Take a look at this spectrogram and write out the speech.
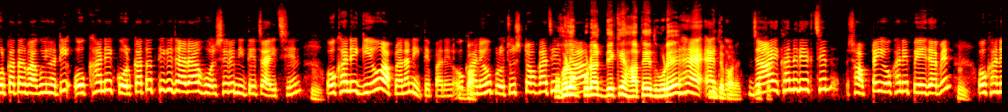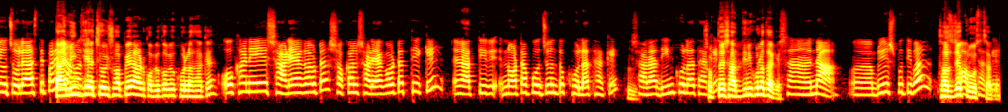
কলকাতার বাগুইহাটি। ওখানে কলকাতার থেকে যারা হোলসেলে নিতে চাইছেন ওখানে গিয়েও আপনারা নিতে পারেন। ওখানেও প্রচুর স্টক আছে ওখানে প্রোডাক্ট দেখে হাতে ধরে হ্যাঁ নিতে পারেন। যা এখানে দেখছেন সবটাই ওখানে পেয়ে যাবেন। ওখানেও চলে আসতে পারেন। টাইমিং কি আছে ওই শপের আর কবে কবে খোলা থাকে? ওখানে সাড়ে এগারোটা সকাল সাড়ে এগারোটা থেকে রাত্রির নটা পর্যন্ত খোলা থাকে। সারা দিন খোলা থাকে। সপ্তাহে সাত দিনই খোলা থাকে? না বৃহস্পতিবার থার্সডে ক্লোজ থাকে,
